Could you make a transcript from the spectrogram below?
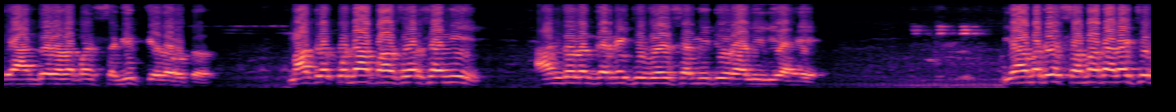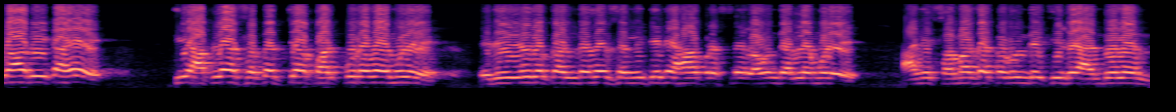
हे आंदोलन आपण स्थगित केलं होतं. मात्र पुन्हा पाच वर्षांनी आंदोलन करण्याची वेळ समितीवर आलेली आहे. यामध्ये समाधानाची बाब एक आहे की आपल्या सततच्या पाठपुराव्यामुळे रेल्वे लोक आंदोलन समितीने हा प्रश्न लावून धरल्यामुळे आणि समाजाकडून देखील हे आंदोलन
